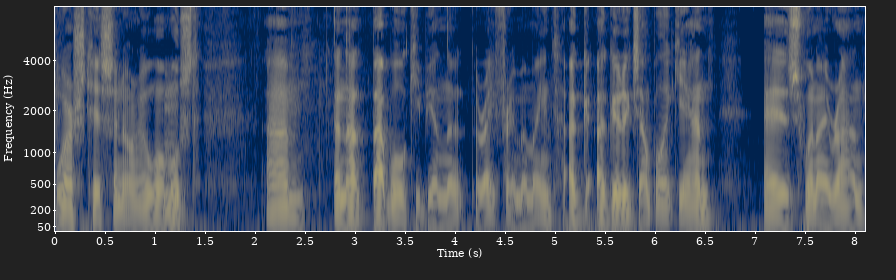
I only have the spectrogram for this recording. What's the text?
worst case scenario almost, um, then that, that will keep you in the, the right frame of mind. A, a good example again is when I ran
